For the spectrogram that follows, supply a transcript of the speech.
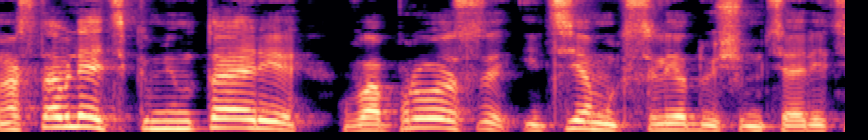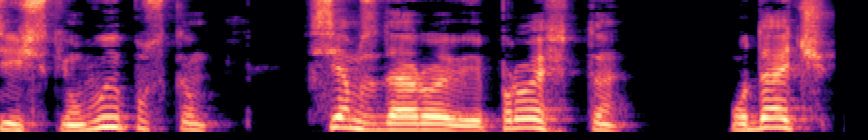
Оставляйте комментарии, вопросы и темы к следующим теоретическим выпускам. Всем здоровья и профита. Удачи!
